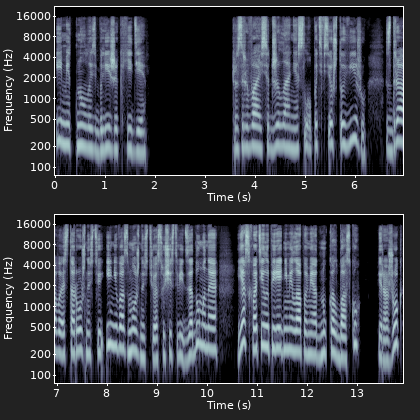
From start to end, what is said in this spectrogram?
и метнулась ближе к еде. Разрываясь от желания слопать все, что вижу, здравой осторожностью и невозможностью осуществить задуманное, я схватила передними лапами одну колбаску, пирожок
